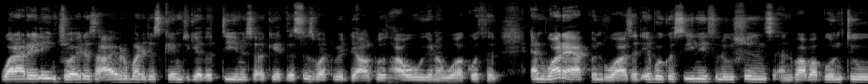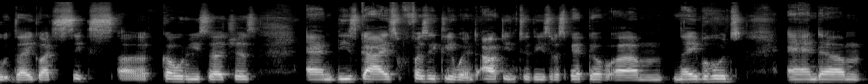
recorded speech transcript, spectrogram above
what I really enjoyed is how everybody just came together, team, and said, okay, this is what we dealt with, how are we going to work with it? And what happened was that Ebukhosini Solutions and Baba Buntu, they got six uh, co-researchers, and these guys physically went out into these respective um, neighborhoods, and um,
